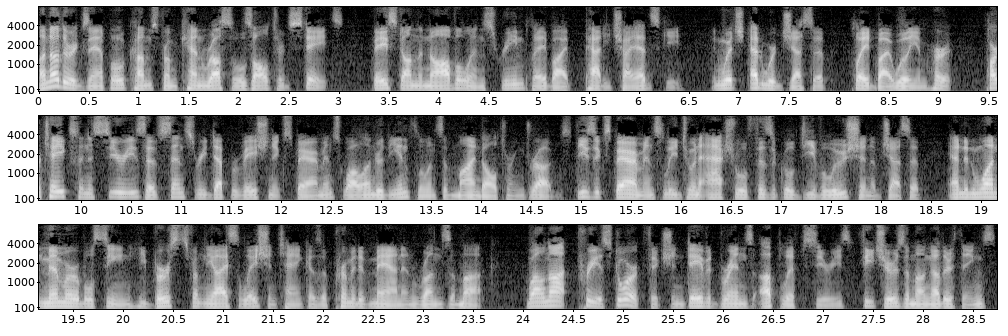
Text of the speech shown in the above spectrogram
Another example comes from Ken Russell's Altered States, based on the novel and screenplay by Paddy Chayefsky, in which Edward Jessup, played by William Hurt, partakes in a series of sensory deprivation experiments while under the influence of mind altering drugs. These experiments lead to an actual physical devolution of Jessup, and in one memorable scene, he bursts from the isolation tank as a primitive man and runs amok. While not prehistoric fiction, David Brin's Uplift series features, among other things,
